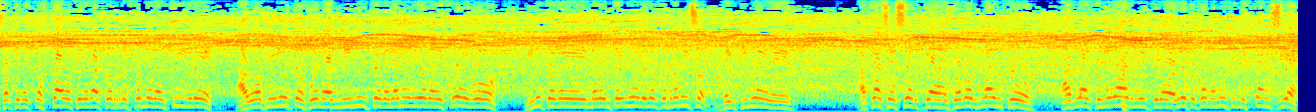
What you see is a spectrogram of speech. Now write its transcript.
saque de costado que le va a corresponder al Tigre. A dos minutos, bueno, al minuto de la media hora de juego, minuto de 99 del compromiso, 29. Acá se acerca el jugador blanco a hablar con el árbitro, había tocado en última instancia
